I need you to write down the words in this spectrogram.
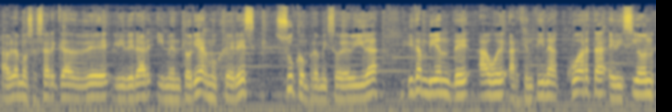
hablamos acerca de liderar y mentorear mujeres, su compromiso de vida y también de AWE Argentina, cuarta edición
